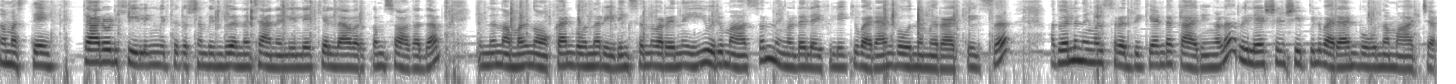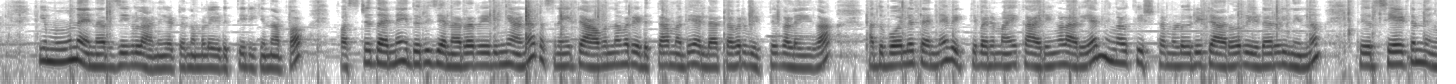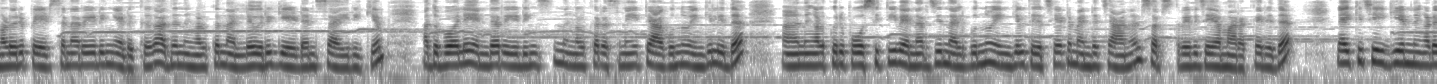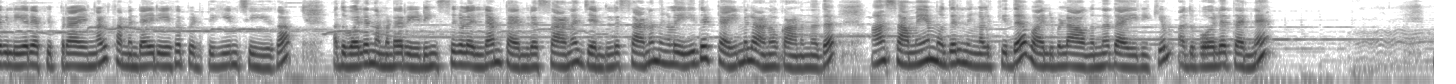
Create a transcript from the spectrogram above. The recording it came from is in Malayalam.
Namaste. Tarot healing with Krishna Bindu എന്ന ചാനലിലേക്ക് എല്ലാവർക്കും സ്വാഗതം. ഇന്ന് നമ്മൾ നോക്കാൻ പോകുന്ന റീഡിങ്സ് എന്ന് പറയുന്ന ഈ ഒരു മാസം നിങ്ങളുടെ ലൈഫിലേക്ക് വരാൻ പോകുന്ന മിറാക്കിൾസ് അതുപോലെ നിങ്ങൾ ശ്രദ്ധിക്കേണ്ട കാര്യങ്ങൾ റിലേഷൻഷിപ്പിൽ വരാൻ പോകുന്ന മാറ്റം. ഈ മൂന്ന് എനർജികളാണ് കേട്ടോ നമ്മൾ എടുത്തിരിക്കുന്നത്. അപ്പം ഫസ്റ്റ് തന്നെ ഇതൊരു ജനറൽ റീഡിംഗ് ആണ്. റെസനേറ്റ് ആവുന്നവർ എടുത്താൽ മതി അല്ലാത്തവർ വിട്ട് കളയുക. അതുപോലെ തന്നെ വ്യക്തിപരമായ കാര്യങ്ങൾ അറിയാൻ നിങ്ങൾക്ക് ഇഷ്ടമുള്ള ഒരു ടാറോ റീഡറിൽ നിന്നും തീർച്ചയായിട്ടും നിങ്ങളൊരു പേഴ്സണൽ റീഡിംഗ് എടുക്കുക അത് നിങ്ങൾക്ക് നല്ല ഒരു ഗൈഡൻസ് ആയിരിക്കും. അതുപോലെ എന്റെ റീഡിങ്സ് നിങ്ങൾക്ക് റെസനേറ്റ് ആകുന്നുവെങ്കിൽ ഇത് നിങ്ങൾക്കൊരു പോസിറ്റീവ് എനർജി നൽകുന്നു എങ്കിൽ തീർച്ചയായിട്ടും എന്റെ ചാനൽ സബ്സ്ക്രൈബ് ചെയ്യാൻ മറക്കരുത്. ലൈക്ക് ചെയ്യുകയും നിങ്ങളുടെ വലിയൊരു അഭിപ്രായങ്ങൾ കമന്റായി രേഖപ്പെടുത്തുകയും ചെയ്യുക. അതുപോലെ നമ്മുടെ റീഡിങ്സുകളെല്ലാം ടൈംലെസ് ആണ് ജെൻഡ്ലെസ് ആണ്. നിങ്ങൾ ഏത് ടൈമിലാണോ കാണുന്നത് ആ സമയം മുതൽ നിങ്ങൾക്കിത് വാല്യുബിൾ ആകുന്നതായിരിക്കും. അതുപോലെ തന്നെ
